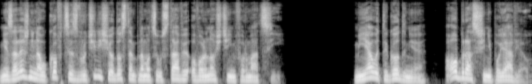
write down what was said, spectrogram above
Niezależni naukowcy zwrócili się o dostęp na mocy ustawy o wolności informacji. Mijały tygodnie, a obraz się nie pojawiał.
